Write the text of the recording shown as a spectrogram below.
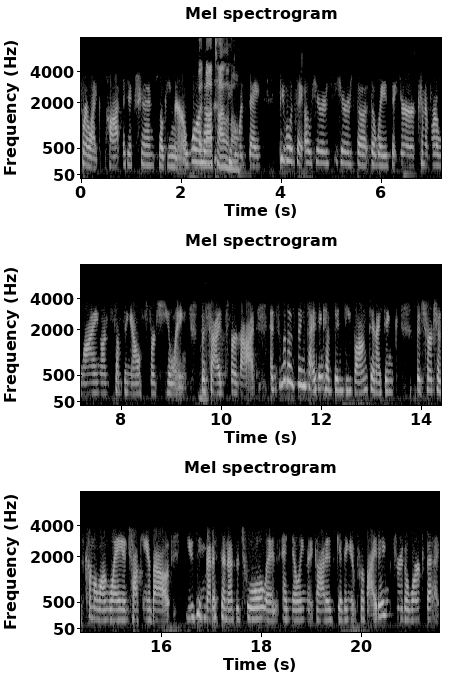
for like pot addiction, smoking marijuana. But not Tylenol. People would say people would say, "Oh, here's here's the the ways that you're kind of relying on something else for healing besides for God." And some of those things I think have been debunked, and I think the church has come a long way in talking about using medicine as a tool and and knowing that God is giving and providing through the work that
